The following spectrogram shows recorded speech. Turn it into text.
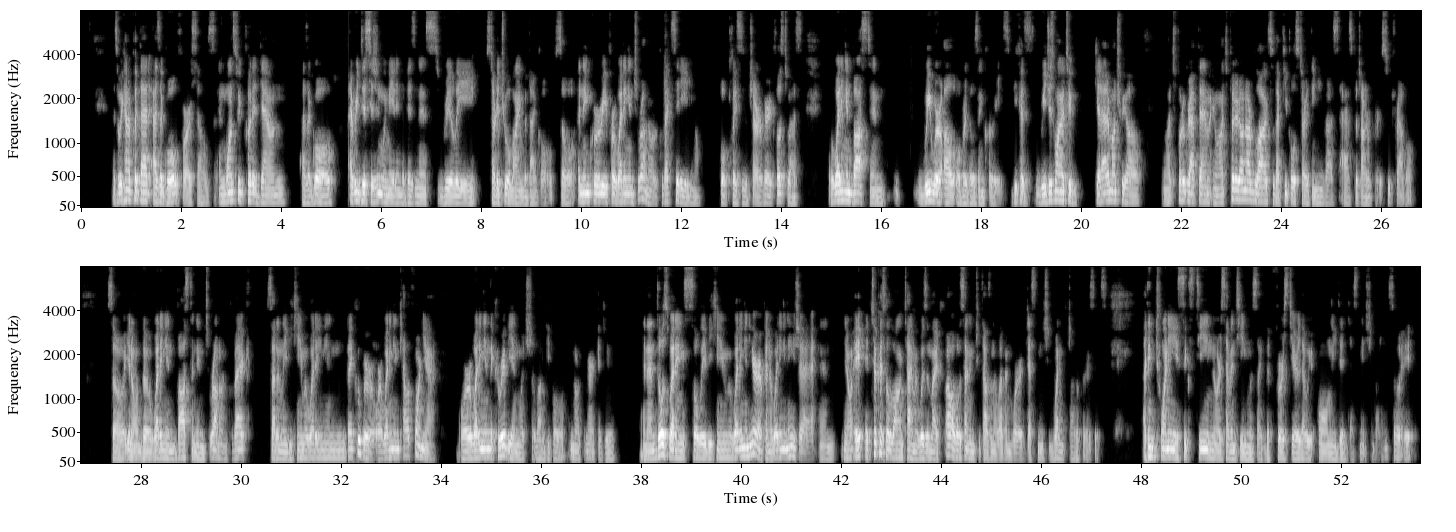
And so we kind of put that as a goal for ourselves. And once we put it down as a goal, every decision we made in the business really started to align with that goal. So an inquiry for a wedding in Toronto or Quebec City, you know, both places which are very close to us, or wedding in Boston, we were all over those inquiries because we just wanted to get out of Montreal. We wanted to photograph them and we wanted to put it on our blog so that people started thinking of us as photographers who travel. So, you know, the wedding in Boston, in Toronto, and Quebec suddenly became a wedding in Vancouver or a wedding in California or a wedding in the Caribbean, which a lot of people in North America do. And then those weddings slowly became a wedding in Europe and a wedding in Asia. And, you know, it, it took us a long time. It wasn't like, oh, all of a sudden in 2011, we're destination wedding photographers. It's, I think 2016 or 17 was like the first year that we only did destination weddings. So it,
